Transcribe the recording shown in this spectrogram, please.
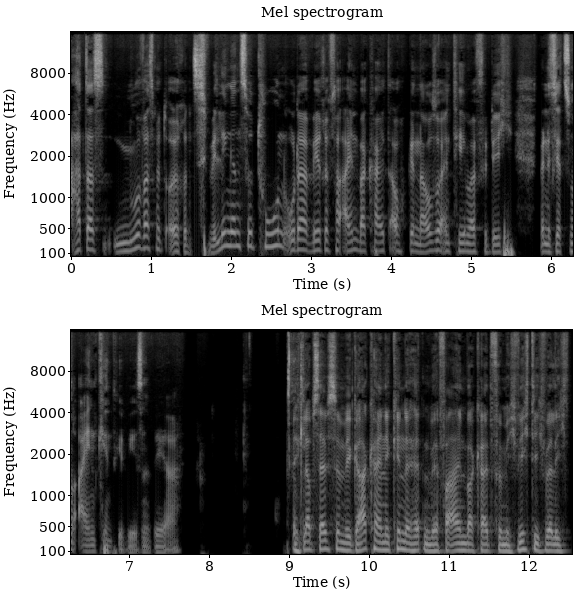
Hat das nur was mit euren Zwillingen zu tun oder wäre Vereinbarkeit auch genauso ein Thema für dich, wenn es jetzt nur ein Kind gewesen wäre? Ich glaube, selbst wenn wir gar keine Kinder hätten, wäre Vereinbarkeit für mich wichtig, weil ich,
